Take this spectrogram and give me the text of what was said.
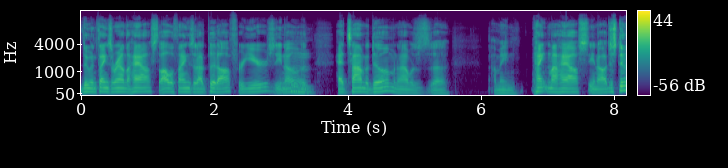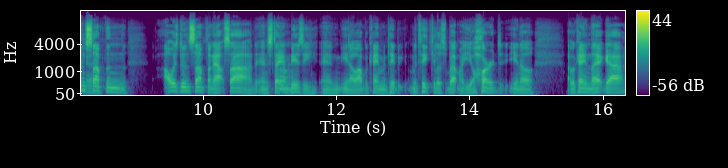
doing things around the house, all the things that I'd put off for years, you know, Mhm. and had time to do them, and I was, uh, I mean, painting my house, you know, just doing Yeah. something, always doing something outside and staying Uh-huh. busy, and you know, I became meticulous about my yard, you know. I became that guy.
